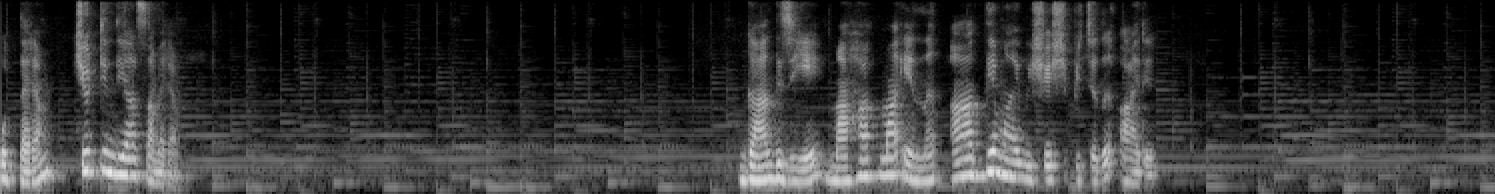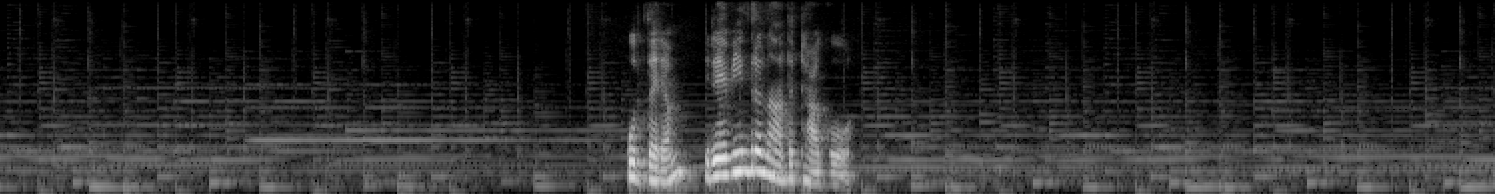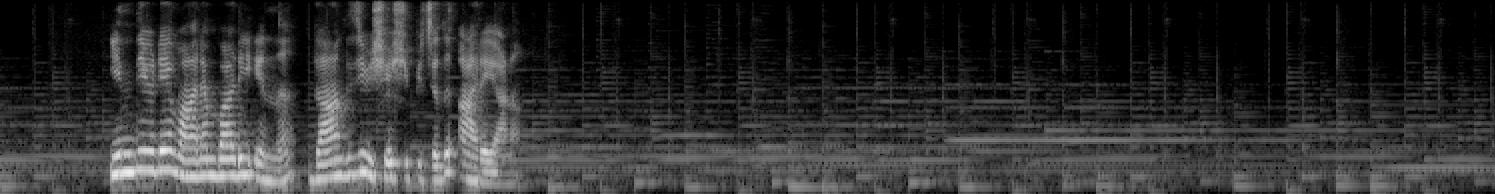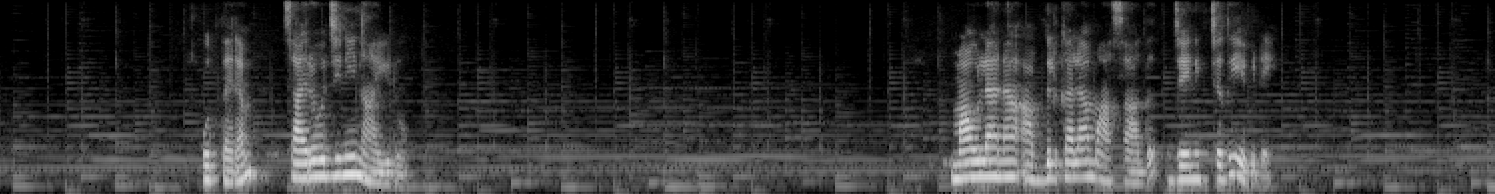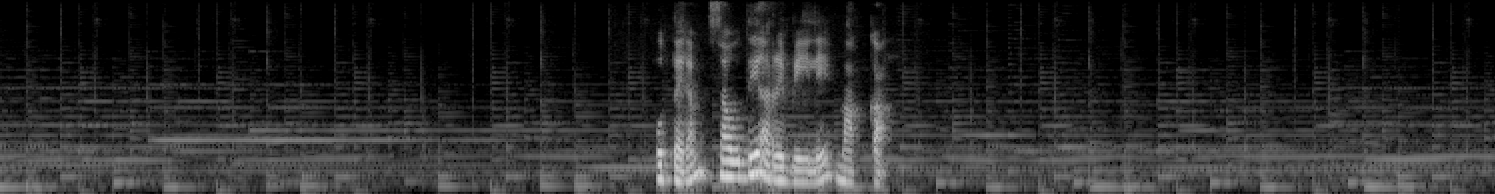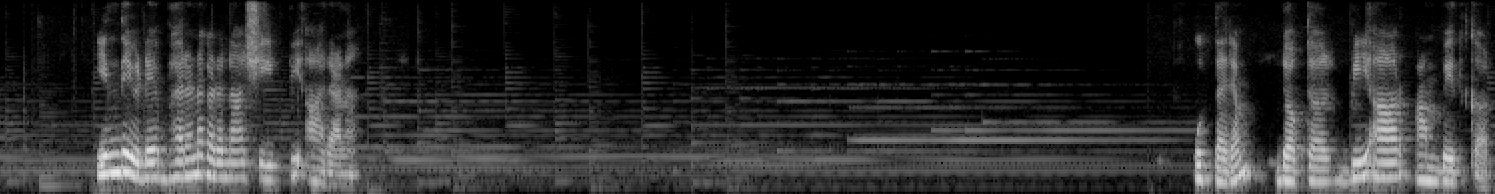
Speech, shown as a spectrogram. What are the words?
ഉത്തരം ക്വിറ്റ് ഇന്ത്യ സമരം. ഗാന്ധിജിയെ മഹാത്മാ എന്ന് ആദ്യമായി വിശേഷിപ്പിച്ചത് ആര്? ഉത്തരം രവീന്ദ്രനാഥ് ടാഗോർ. ഇന്ത്യയുടെ വാനമ്പാടി എന്ന് ഗാന്ധിജി വിശേഷിപ്പിച്ചത് ആരെയാണ്? ഉത്തരം സരോജിനി നായിഡു. മൗലാന അബ്ദുൽ കലാം ആസാദ് ജനിച്ചത് എവിടെ? ഉത്തരം സൗദി അറേബ്യയിലെ മക്ക. ഇന്ത്യയുടെ ഭരണഘടനാ ശില്പി ആരാണ്? ഉത്തരം doctor B R Ambedkar.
